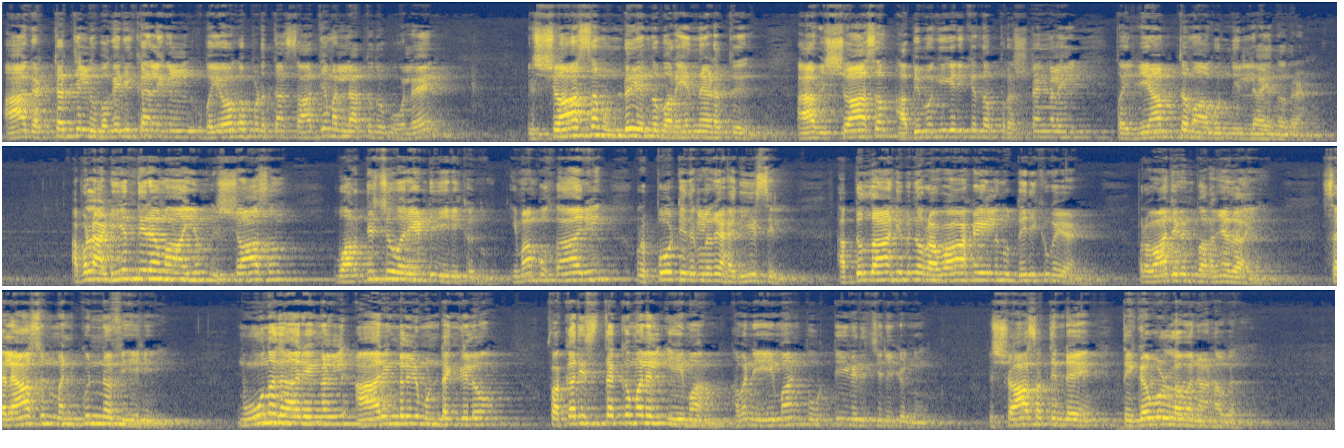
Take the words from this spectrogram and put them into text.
ആ ഘട്ടത്തിൽ ഉപകരിക്കാൻ അല്ലെങ്കിൽ ഉപയോഗപ്പെടുത്താൻ സാധ്യമല്ലാത്തതുപോലെ വിശ്വാസമുണ്ട് എന്ന് പറയുന്നിടത്ത് ആ വിശ്വാസം അഭിമുഖീകരിക്കുന്ന പ്രശ്നങ്ങളിൽ പര്യാപ്തമാകുന്നില്ല എന്നതാണ്. അപ്പോൾ അടിയന്തിരമായും വിശ്വാസം വർദ്ധിച്ചു വരേണ്ടിയിരിക്കുന്നു. ഇമാം ബുഖാരി റിപ്പോർട്ട് ചെയ്തിട്ടുള്ള ഹദീസിൽ അബ്ദുല്ലാഹിബിൻ റവാഹയിൽ നിന്ന് ഉദ്ധരിക്കുകയാണ്. പ്രവാചകൻ പറഞ്ഞതായി സലാസുൻ മൻകുന്ന ഫീഹി മൂന്ന് കാര്യങ്ങൾ ആരെങ്കിലും ഉണ്ടെങ്കിലോ ഫക്കദിസ്തക്കമലൽ ഈമാൻ അവൻ ഈമാൻ പൂർത്തീകരിച്ചിരിക്കുന്നു. വിശ്വാസത്തിന്റെ തികവുള്ളവനാണ് അവൻ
